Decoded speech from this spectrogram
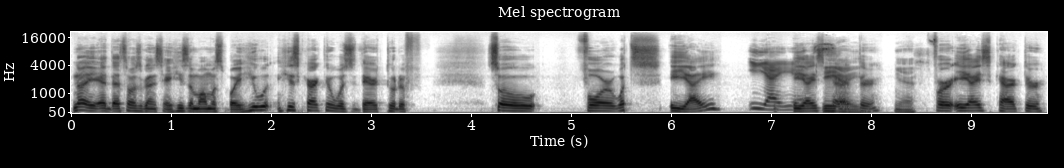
no. Yeah, that's what I was gonna say. He's a mama's boy. He w- his character was there to ref- So for what's AI? EI. AI's EI. character. Yes. For AI's character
